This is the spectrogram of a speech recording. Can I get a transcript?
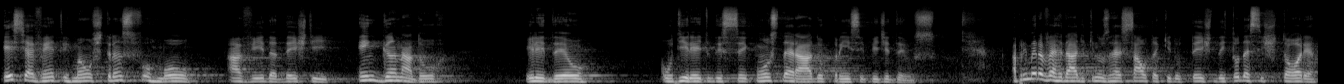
Esse evento, irmãos, transformou a vida deste enganador. Ele deu o direito de ser considerado o príncipe de Deus. A primeira verdade que nos ressalta aqui do texto, de toda essa história,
